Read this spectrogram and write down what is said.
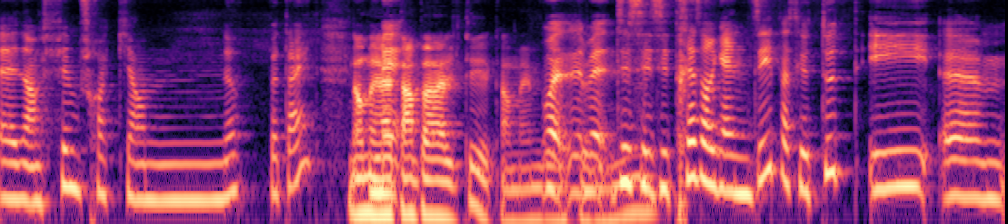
Euh, dans le film, je crois qu'il y en a peut-être. Non, mais, mais- la temporalité est quand même. Ouais, mais c'est- très organisé parce que tout est, euh,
